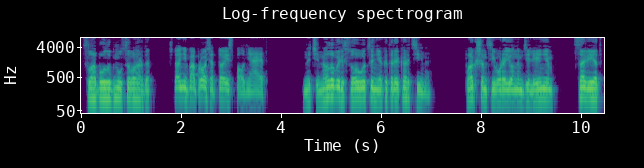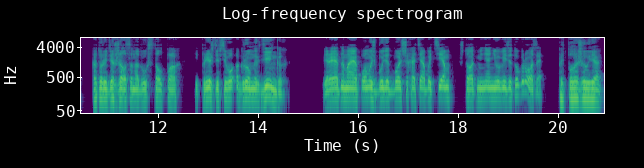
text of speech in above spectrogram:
Слабо улыбнулся Варда. «Что не попросят, то исполняет». Начинала вырисовываться некоторая картина. Факшн с его районным делением, Совет, который держался на двух столпах, и прежде всего огромных деньгах. Вероятно, моя помощь будет больше хотя бы тем, что от меня не увидят угрозы, предположил я.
